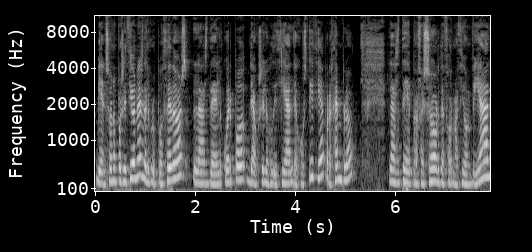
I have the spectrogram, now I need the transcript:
Bien, son oposiciones del grupo C2 las del Cuerpo de Auxilio Judicial de Justicia, por ejemplo, las de profesor de formación vial,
